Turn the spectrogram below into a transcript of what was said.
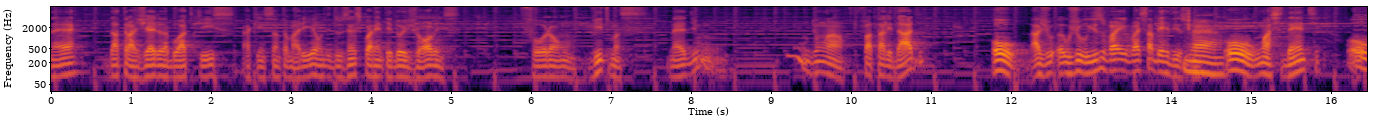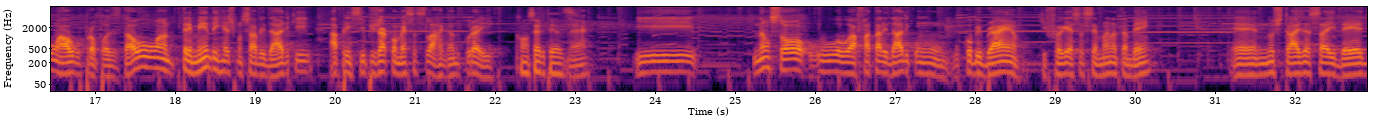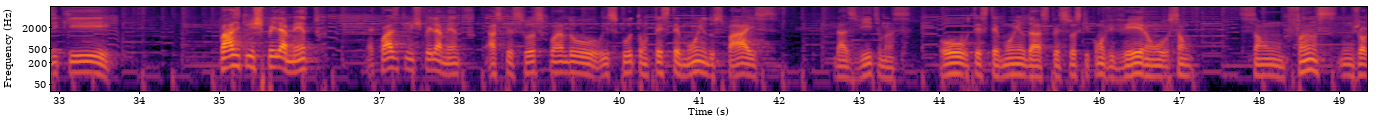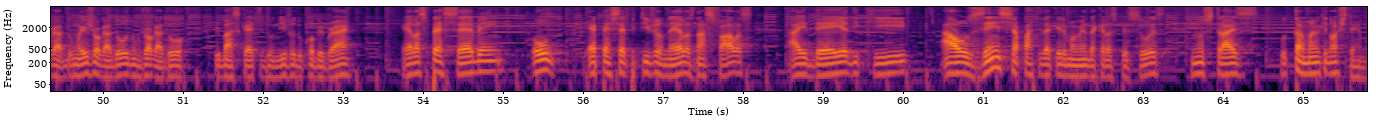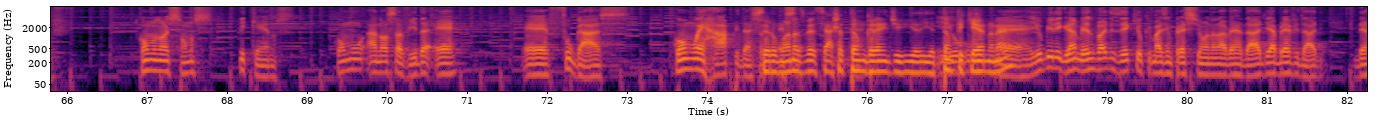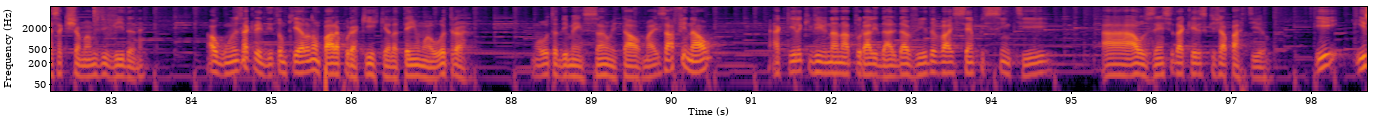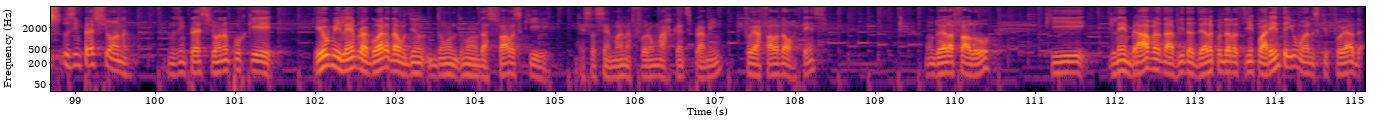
né, da tragédia da Boate Kiss aqui em Santa Maria, onde 242 jovens foram vítimas né, de, um, de uma fatalidade, ou ju, o juízo vai, vai saber disso, né? É. ou um acidente, ou um algo proposital, ou uma tremenda irresponsabilidade que a princípio já começa se largando por aí. Com certeza. Né? E não só o, a fatalidade com o Kobe Bryant, que foi essa semana também, é, nos traz essa ideia de que quase que um espelhamento, é quase que um espelhamento. As pessoas quando escutam testemunho dos pais das vítimas ou testemunho das pessoas que conviveram ou são, são fãs de um, um ex-jogador, de um jogador de basquete do nível do Kobe Bryant, elas percebem ou é perceptível nelas, nas falas, a ideia de que a ausência a partir daquele momento daquelas pessoas nos traz o tamanho que nós temos. Como nós somos pequenos, como a nossa vida é, é fugaz, como é rápida essa O ser humano essa, às vezes se acha tão é. grande e, e é tão e pequeno, o, né? É, e o Billy Graham mesmo vai dizer que o que mais impressiona, na verdade, é a brevidade dessa que chamamos de vida, né? Alguns acreditam que ela não para por aqui, que ela tem uma outra, uma outra dimensão e tal, mas afinal, aquele que vive na naturalidade da vida vai sempre sentir a ausência daqueles que já partiram. E isso nos impressiona. Nos impressiona porque eu me lembro agora de, uma das falas que essa semana foram marcantes para mim. Foi a fala da Hortência, onde ela falou que lembrava da vida dela quando ela tinha 41 anos, que foi a,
